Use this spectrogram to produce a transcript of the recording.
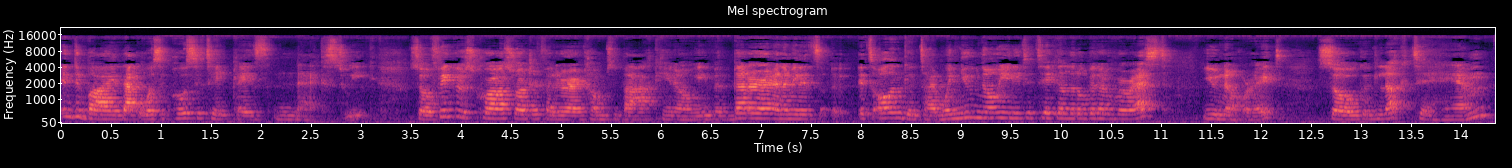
in Dubai that was supposed to take place next week. So fingers crossed, Roger Federer comes back, you know, even better. And I mean, it's it's all in good time. When you know you need to take a little bit of a rest, you know, right? So good luck to him.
